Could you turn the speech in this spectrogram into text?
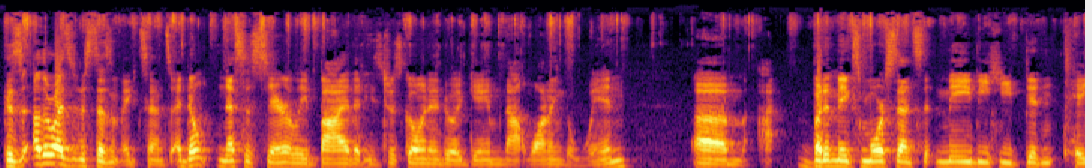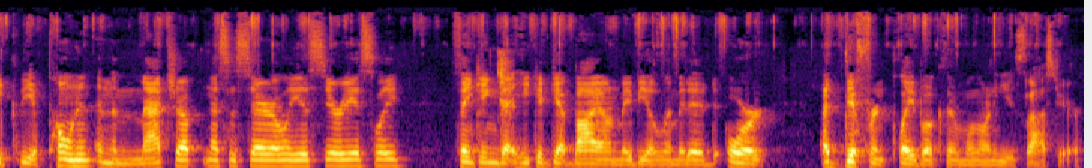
Because otherwise, it just doesn't make sense. I don't necessarily buy that he's just going into a game not wanting to win. Um, but it makes more sense that maybe he didn't take the opponent and the matchup necessarily as seriously, thinking that he could get by on maybe a limited or a different playbook than he used last year.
